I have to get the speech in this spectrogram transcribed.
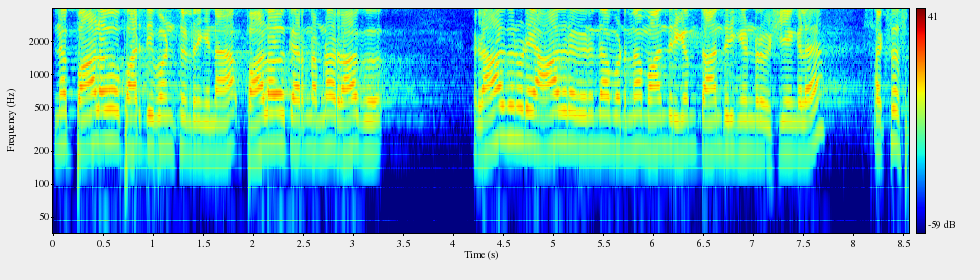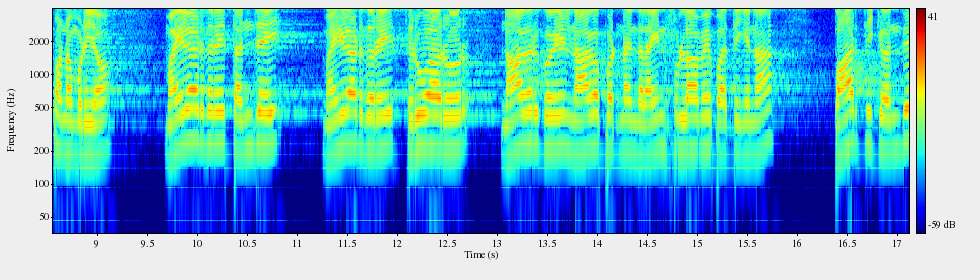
என்ன பாலவ பார்த்திபன் சொல்கிறீங்கன்னா பாலவ கரணம்னா ராகு. ராகுனுடைய ஆதரவு இருந்தால் மட்டும்தான் மாந்திரிகம் தாந்திரிகன்ற விஷயங்களை சக்ஸஸ் பண்ண முடியும். மயிலாடுதுறை தஞ்சை மயிலாடுதுறை திருவாரூர் நாகர்கோவில் நாகப்பட்டினம் இந்த லைன் ஃபுல்லாமே பார்த்தீங்கன்னா பார்த்திக்கு வந்து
